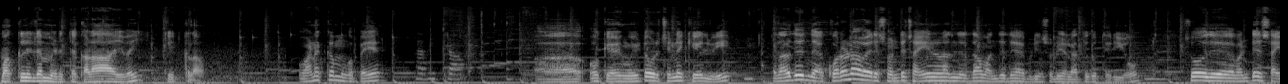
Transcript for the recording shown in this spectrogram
மக்களிடம் எடுத்த கலா ஆய்வை கேட்கலாம். வணக்கம் உங்கள் பெயர்? பவித்ரா. ஓகே உங்ககிட்ட ஒரு சின்ன கேள்வி. அதாவது இந்த கொரோனா வைரஸ் வந்துட்டு சைனாலேருந்து தான் வந்தது அப்படின்னு சொல்லி எல்லாத்துக்கும் தெரியும். ஸோ இது வந்துட்டு சை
